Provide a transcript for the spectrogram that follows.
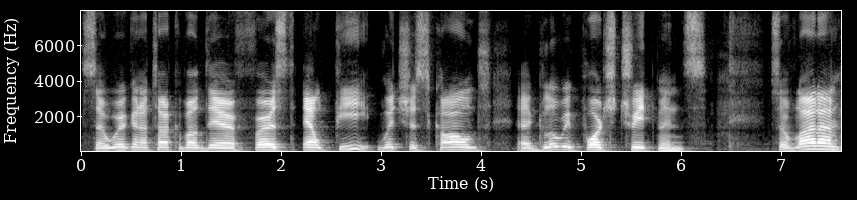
So we're gonna talk about their first LP, which is called uh, Gluey Porch Treatments. So Vlada,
